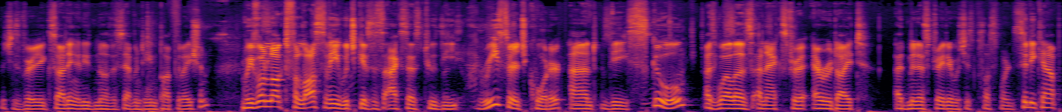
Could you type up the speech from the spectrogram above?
which is very exciting. I need another 17 population. We've unlocked philosophy, which gives us access to the research quarter and the school, as well as an extra erudite administrator, which is plus one city cap.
